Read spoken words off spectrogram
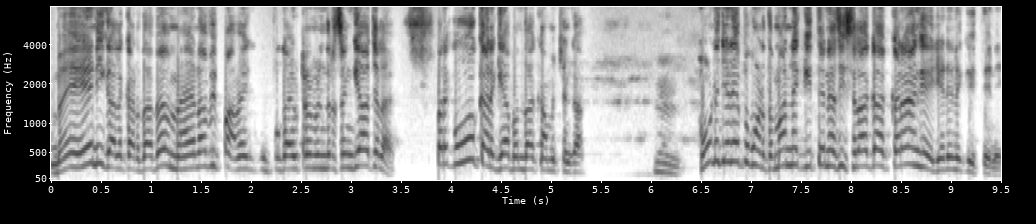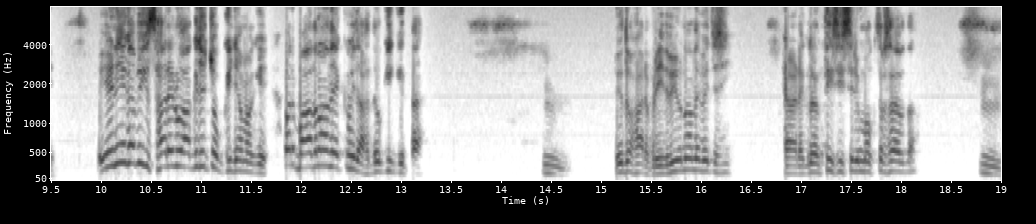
ਮੈਂ ਇਹ ਨਹੀਂ ਗੱਲ ਕਰਦਾ ਪਿਆ ਮੈਂ ਨਾ ਵੀ ਭਾਵੇਂ ਕੈਪਟਨ ਅਮਰਿੰਦਰ ਸਿੰਘ ਗਿਆ ਚਲਾ ਪਰ ਉਹ ਕਰ ਗਿਆ ਬੰਦਾ ਕੰਮ ਚੰਗਾ। ਹੂੰ। ਹੁਣ ਜਿਹੜੇ ਭਗਵੰਤ ਮਾਨ ਨੇ ਕੀਤੇ ਨੇ ਅਸੀਂ ਸਲਾਘਾ ਕਰਾਂਗੇ ਜਿਹੜੇ ਨੇ ਕੀਤੇ ਨੇ। ਇਹ ਨਹੀਂ ਹੈਗਾ ਵੀ ਸਾਰੇ ਨੂੰ ਅੱਗ 'ਚ ਝੁੱਕ ਜਾਵਾਂਗੇ ਪਰ ਬਾਦਲਾਂ ਦੇ ਇੱਕ ਵੀ ਦੱਸ ਦਿਓ ਕੀ ਕੀਤਾ। ਹੂੰ। ਜਦੋਂ ਹਰਪ੍ਰੀਤ ਵੀ ਉਹਨਾਂ ਦੇ ਵਿੱਚ ਸੀ ਹੈਡ ਗ੍ਰੰਥੀ ਸੀ ਸ੍ਰੀ ਮੁਕਤਸਰ ਸਾਹਿਬ ਦਾ। ਹੂੰ।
